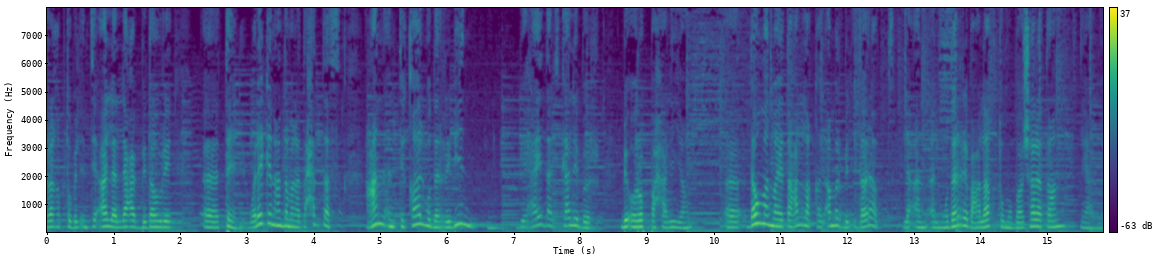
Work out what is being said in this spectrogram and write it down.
رغبته بالانتقال للعب بدوري ثاني آه، ولكن عندما نتحدث عن انتقال مدربين بهيدا الكاليبر بأوروبا حاليا آه، دوما ما يتعلق الأمر بالإدارات لأن المدرب علاقته مباشرة يعني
